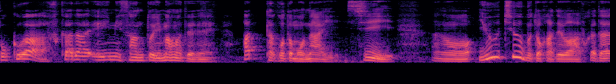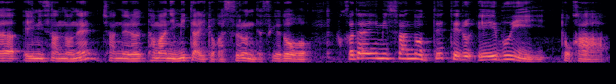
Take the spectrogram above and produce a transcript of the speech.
僕は深田栄美さんと今までね会ったこともないしあの YouTube とかでは深田栄美さんのねチャンネルたまに見たりとかするんですけど深田栄美さんの出てる AV とか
